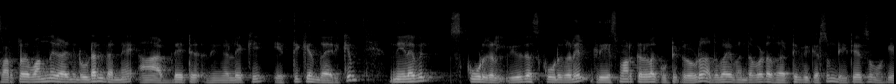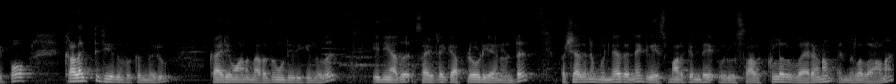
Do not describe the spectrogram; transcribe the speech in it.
സർക്കുലർ വന്നു കഴിഞ്ഞാൽ ഉടൻ തന്നെ ആ അപ്ഡേറ്റ് നിങ്ങളിലേക്ക് എത്തിക്കുന്നതായിരിക്കും. നിലവിൽ സ്കൂളുകളിൽ വിവിധ സ്കൂളുകളിൽ ഗ്രേസ് മാർക്കുള്ള കുട്ടികളോട് അതുമായി ബന്ധപ്പെട്ട സർട്ടിഫിക്കറ്റ്സും ഡീറ്റെയിൽസും ഒക്കെ ഇപ്പോൾ കളക്ട് ചെയ്ത് വെക്കുന്നൊരു കാര്യമാണ് നടന്നുകൊണ്ടിരിക്കുന്നത്. ഇനി അത് സൈറ്റിലേക്ക് അപ്ലോഡ് ചെയ്യാനുണ്ട്. പക്ഷേ അതിന് മുന്നേ തന്നെ ഗ്രേസ് മാർക്കിന്റെ ഒരു സർക്കുലർ വരണം എന്നുള്ളതാണ്.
